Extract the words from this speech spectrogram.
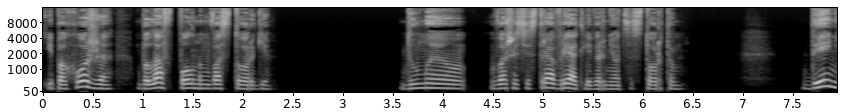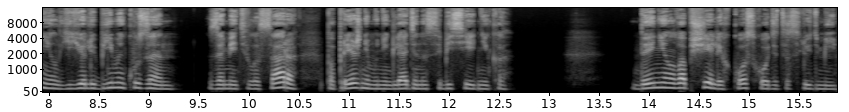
и, похоже, была в полном восторге. «Думаю, ваша сестра вряд ли вернется с тортом. Дэниел — ее любимый кузен, заметила Сара, по-прежнему не глядя на собеседника. Дэниел вообще легко сходится с людьми,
